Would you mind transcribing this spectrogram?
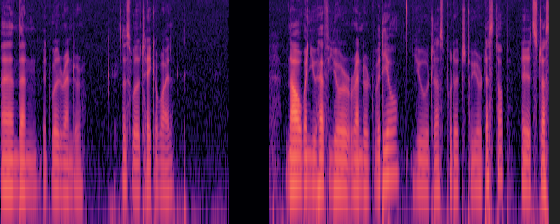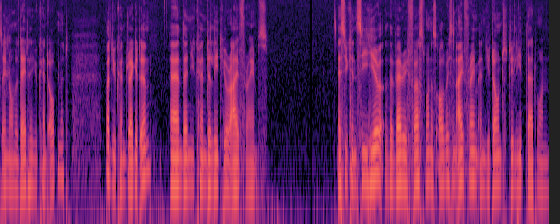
And then it will render. This will take a while. Now when you have your rendered video, you just put it to your desktop. It's just a normal data, you can't open it. But you can drag it in and then you can delete your iframes. As you can see here, the very first one is always an iframe and you don't delete that one.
